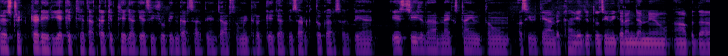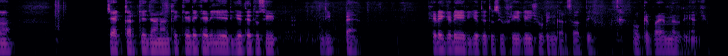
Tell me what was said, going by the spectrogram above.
ਰੈਸਟ੍ਰਿਕਟਡ ਏਰੀਆ ਕਿੱਥੇ ਤੱਕ ਆ, ਕਿੱਥੇ ਜਾ ਕੇ ਅਸੀਂ ਸ਼ੂਟਿੰਗ ਕਰ ਸਕਦੇ ਹਾਂ 400 ਮੀਟਰ ਅੱਗੇ ਜਾ ਕੇ ਸੜਕ ਤੋਂ ਕਰ ਸਕਦੇ ਹਾਂ। ਇਸ ਚੀਜ਼ ਦਾ ਨੈਕਸਟ ਟਾਈਮ ਤੋਂ ਅਸੀਂ ਵੀ ਧਿਆਨ ਰੱਖਾਂਗੇ। ਜੇ ਤੁਸੀਂ ਵੀ ਕਰਨ ਜਾਂਦੇ ਹੋ, ਆਪ ਦਾ ਚੈੱਕ ਕਰਕੇ ਜਾਣਾ ਕਿ ਕਿਹੜੇ ਕਿਹੜੀ ਏਰੀਏ ਤੇ ਤੁਸੀਂ ਦੀ ਪੈ ਕਿਹੜੇ ਕਿਹੜੇ ਏਰੀਏ ਤੇ ਤੁਸੀਂ ਫ੍ਰੀਲੀ ਸ਼ੂਟਿੰਗ ਕਰ ਸਕਦੇ ਹੋ। ਓਕੇ ਬਾਏ ਮਿਲਦੇ ਹਾਂ ਜੀ।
